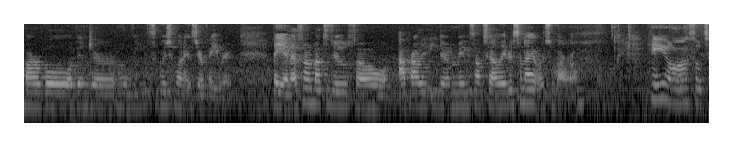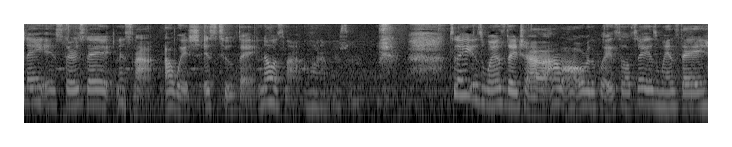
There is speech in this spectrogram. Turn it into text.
Marvel Avenger movies. Which one is your favorite? But yeah, that's what I'm about to do. So I'll probably either maybe talk to y'all later tonight or tomorrow. Hey y'all, so today is Thursday. It's not. I wish. It's Tuesday. No, it's not. Lord have today is Wednesday, child. I'm all over the place. So today is Wednesday.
